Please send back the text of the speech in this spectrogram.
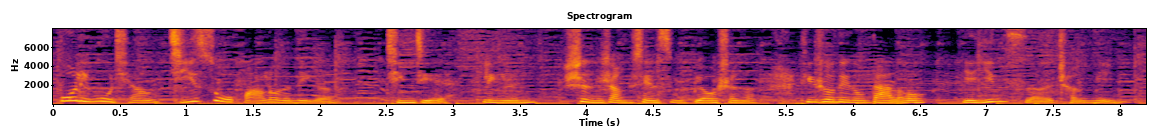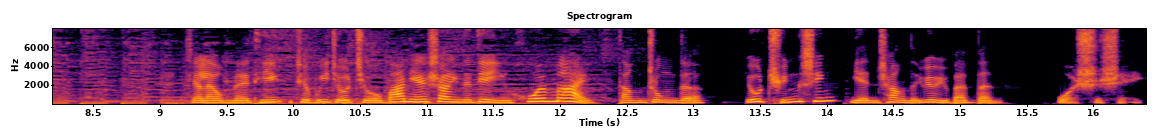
玻璃幕墙急速滑落的那个。情节令人肾上腺素飙升啊！听说那栋大楼也因此而成名。接下来我们来听这部1998年上映的电影《Who Am I》当中的由群星演唱的粤语版本《我是谁》。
